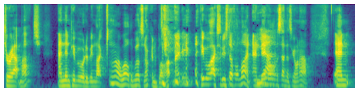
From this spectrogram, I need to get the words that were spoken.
throughout March. And then people would have been like, oh, well, the world's not going to blow up. Maybe people will actually do stuff online. And then all of a sudden it's going up. And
